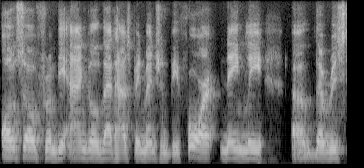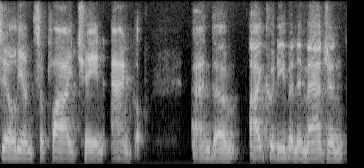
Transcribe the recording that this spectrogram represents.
also from the angle that has been mentioned before, namely uh, the resilient supply chain angle. And um, I could even imagine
